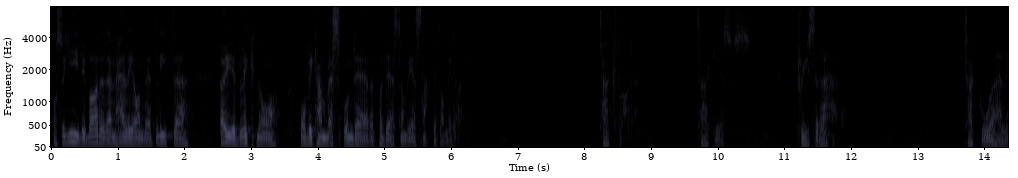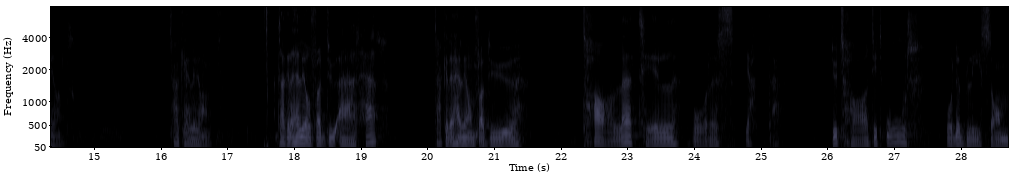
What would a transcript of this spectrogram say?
og så gir vi bare Den hellige ånd et lite øyeblikk nå hvor vi kan respondere på det som vi har snakket om i dag. Takk, Fader. Takk, Jesus priser deg, Herre. Takk, gode Hellige Ånd. Takk, Hellige Ånd. Takk, Hellige Ånd, for at du er her. Takk, Hellige Ånd, for at du taler til vårt hjerte. Du tar ditt ord, og det blir som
